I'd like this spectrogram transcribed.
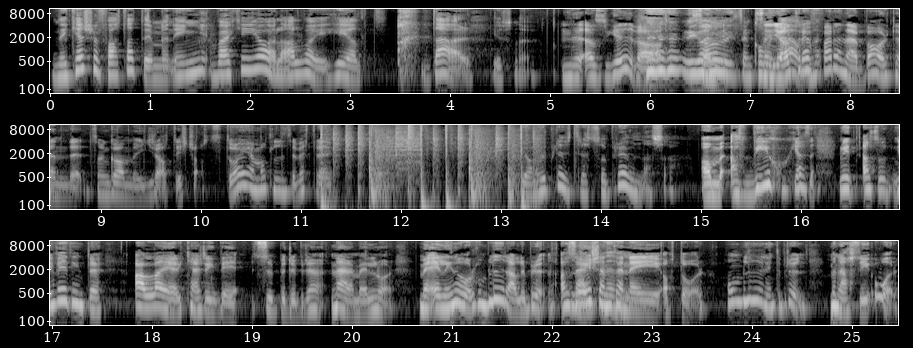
ni kanske har fattat det, men ing, varken jag eller Alva är helt där just nu. Nej, alltså grejen var, Vi har sen, liksom kommit sen jag hem. träffade den här bartendern som gav mig gratis shots, då har jag mått lite bättre. Jag har ju blivit rätt så brun alltså. Ja men alltså det är sjukaste. Ni vet, alltså, ni vet inte, alla er kanske inte är superduper nära med Elinor. Men Elinor hon blir aldrig brun. Alltså jag har Nej, ju känt nej, henne nej. i åtta år. Hon blir inte brun. Men alltså i år,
